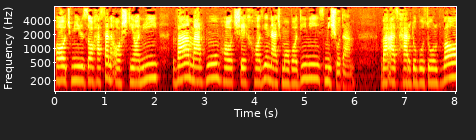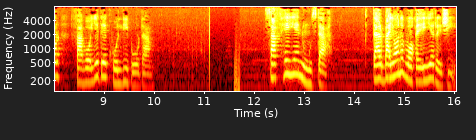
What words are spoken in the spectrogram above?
حاج میرزا حسن آشتیانی و مرحوم حاج شیخ هادی نجم نیز می شدم و از هر دو بزرگوار فواید کلی بردم. صفحه 19 در بیان واقعی رژی.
